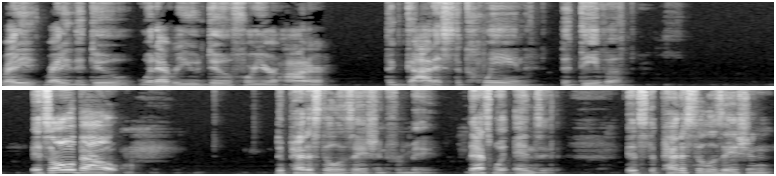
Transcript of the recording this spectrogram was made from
ready, ready to do whatever you do for your honor, the goddess, the queen, the diva. It's all about the pedestalization for me. That's what ends it. It's the pedestalization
